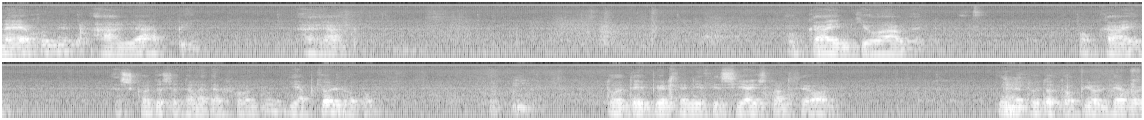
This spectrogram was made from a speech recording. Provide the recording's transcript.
να έχουμε αγάπη. Αγάπη. Ο Κάιν και ο Άβελ. Ο Κάιν σκότωσε τον αδερφό του. Για ποιο λόγο; Τότε υπήρχε η θυσία εις τον Θεό. Είναι τούτο το οποίο λέγω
